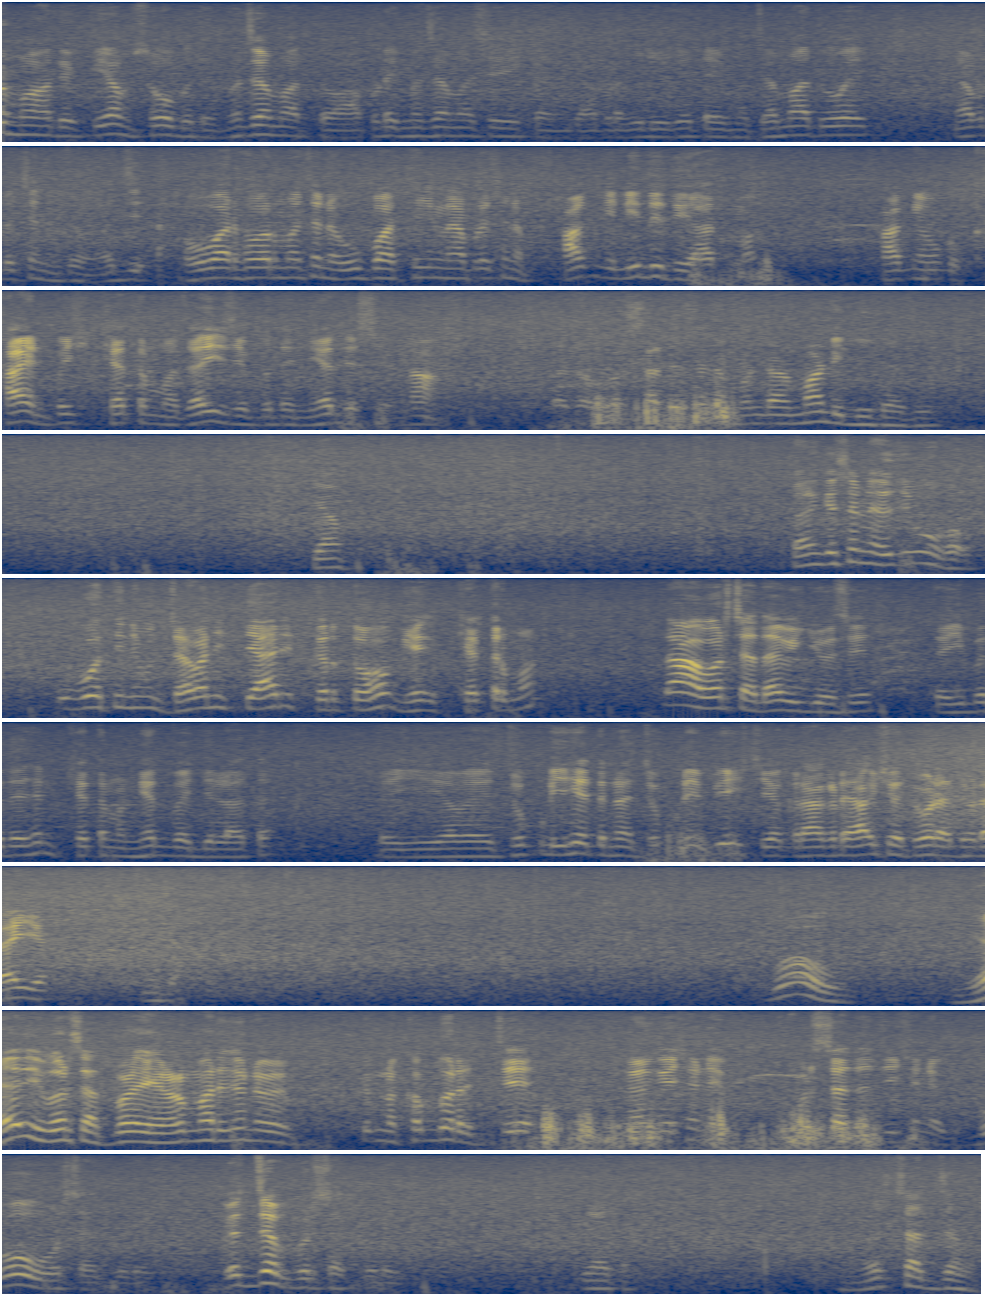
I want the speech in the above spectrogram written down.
હર મહાદેવ, કેમ છો બધે? મજામાં તો આપણે મજામાં છે કારણ કે આપણા વીડિયો કહેતા મજામાં જ હોય. ને આપણે છે ને જો હજી સવાર સવારમાં છે ને ઊભા થઈને આપણે છે ને ફાંકી લીધી હતી હાથમાં. ફાંકી હું ખાઈને પછી ખેતરમાં જઈએ છીએ બધા નેદે છે ના પાછા વરસાદે છે ને મંડાણ માંડી દીધા છે. કેમ કારણ કે છે ને હજી હું ઊભો થઈને હું જવાની તૈયારી જ કરતો હો ખેતરમાં. આ વરસાદ આવી ગયો છે. તો એ બધા છે ને ખેતરમાં નેદબાઈ ગયેલા હતા. તો હવે ઝૂંપડી છે તો ને ઝૂંપડી બેસી છે રાગડે આવશે થોડા થોડા આવીએ બહુ હેવી વરસાદ પડે છે. અમારે છે ને તમને ખબર જ છે, કારણ કે છે ને વરસાદ હજી છે ને બહુ વરસાદ પડે ગજબ વરસાદ પડે છે. વરસાદ જાવ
